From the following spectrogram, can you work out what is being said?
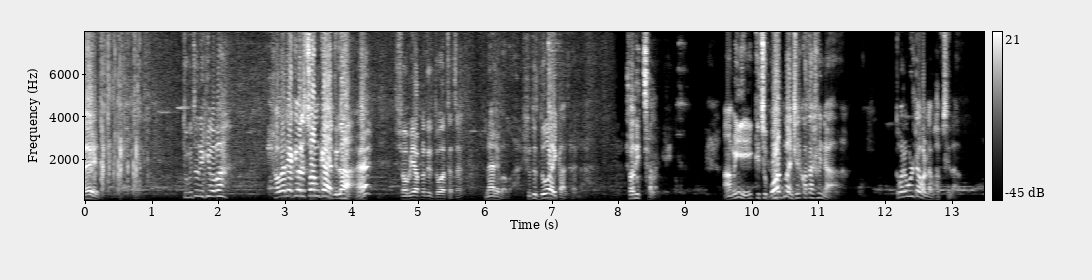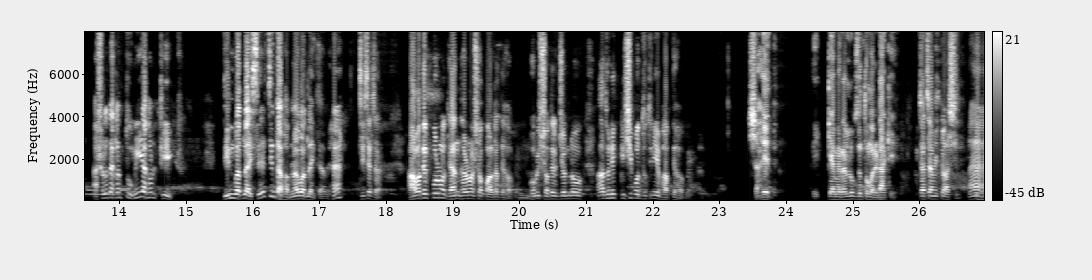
আরে তুমি তো দেখি বাবা সবাই একেবারে চমকায় দিলা হ্যাঁ? সবই আপনাদের দোয়া চাচা। না রে বাবা শুধু দোয়াই কাজ হয় না সদিচ্ছা লাগে। আমি কিছু বদ মানুষের কথা শুই না। তোমার উল্টা পাল্টা ভাবছিলাম। আসলে দেখলাম তুমি এখন ঠিক। দিন বদলাইছে চিন্তা ভাবনা বদলাইতে হবে হ্যাঁ? জি চাচা আমাদের পুরনো ধ্যান ধারণা সব পাল্টাতে হবে। ভবিষ্যতের জন্য আধুনিক কৃষি পদ্ধতি নিয়ে ভাবতে হবে। শাহেদ এই ক্যামেরার লোকজন তোমার ডাকে। চাচা আমি একটু আসি। হ্যাঁ।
